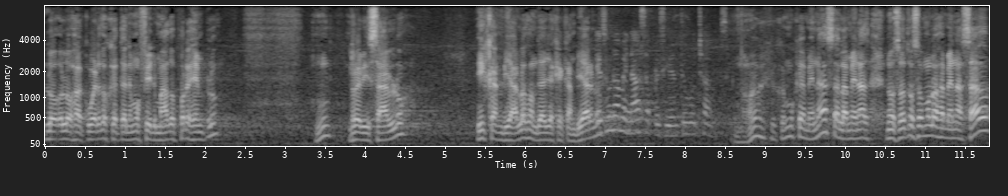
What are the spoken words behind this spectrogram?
los acuerdos que tenemos firmados, por ejemplo, revisarlos y cambiarlos donde haya que cambiarlos. ¿Es una amenaza, presidente Hugo Chávez? No, ¿cómo que amenaza? La amenaza. ¿Nosotros somos los amenazados?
